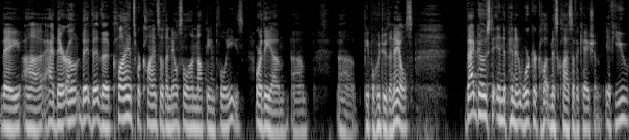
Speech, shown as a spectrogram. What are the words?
They uh, had their own. The, the, the, clients were clients of the nail salon, not the employees or the um, um, uh, people who do the nails. That goes to independent worker misclassification. If you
